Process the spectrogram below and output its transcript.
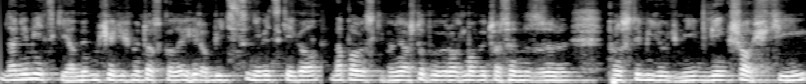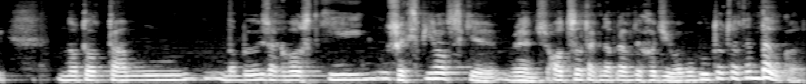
na niemiecki, a my musieliśmy to z kolei robić z niemieckiego na polski, ponieważ to były rozmowy czasem z prostymi ludźmi w większości no to tam no, były zagwozdki szekspirowskie wręcz, o co tak naprawdę chodziło, bo był to czasem bełkot.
